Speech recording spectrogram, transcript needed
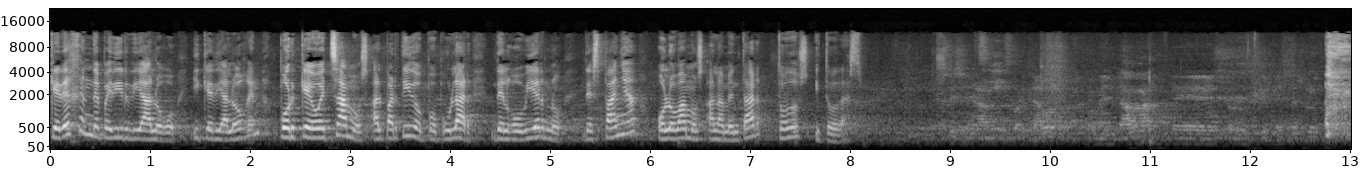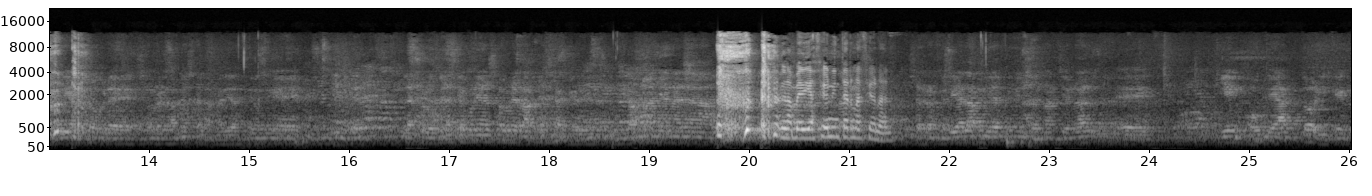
que dejen de pedir diálogo y que dialoguen, porque o echamos al Partido Popular del Gobierno de España o lo vamos a lamentar todos y todas. La mediación internacional. Se refería a la mediación internacional, eh, quién o qué actor y qué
